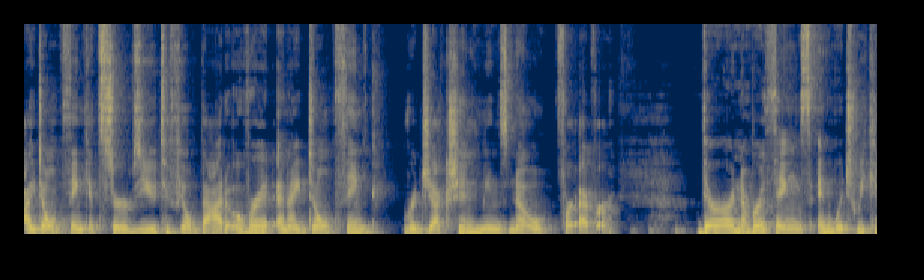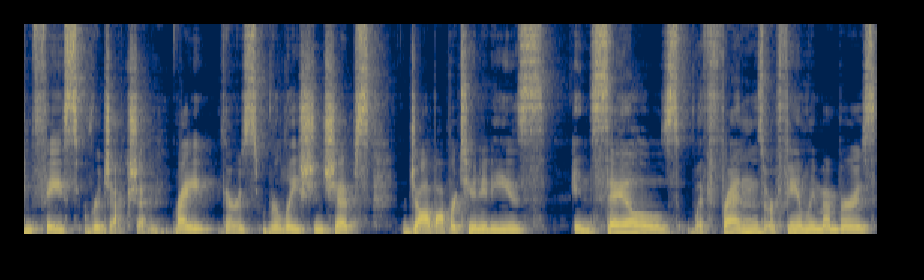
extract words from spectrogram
I don't think it serves you to feel bad over it. And I don't think rejection means no forever. There are a number of things in which we can face rejection, right? There's relationships, job opportunities, in sales, with friends or family members.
